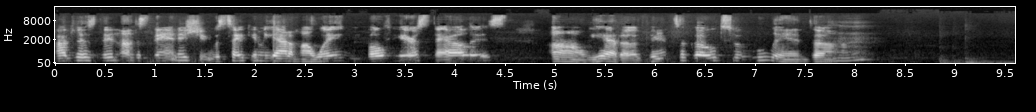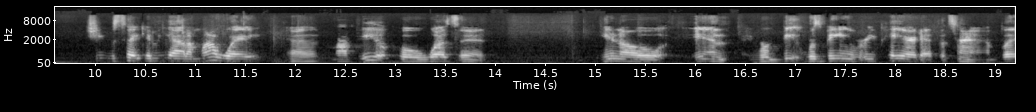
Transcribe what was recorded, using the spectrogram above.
I just didn't understand it. She was taking me out of my way. We both hairstylists. Um, we had an event to go to, and um, Mhm. she was taking me out of my way, and my vehicle wasn't, you know, in was being repaired at the time. But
